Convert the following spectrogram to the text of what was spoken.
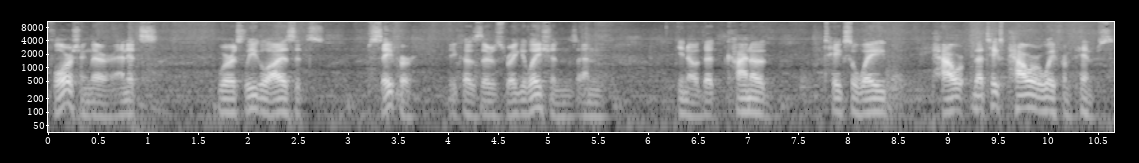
flourishing there. And it's where it's legalized, it's safer because there's regulations, and you know that kind of takes away power. That takes power away from pimps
